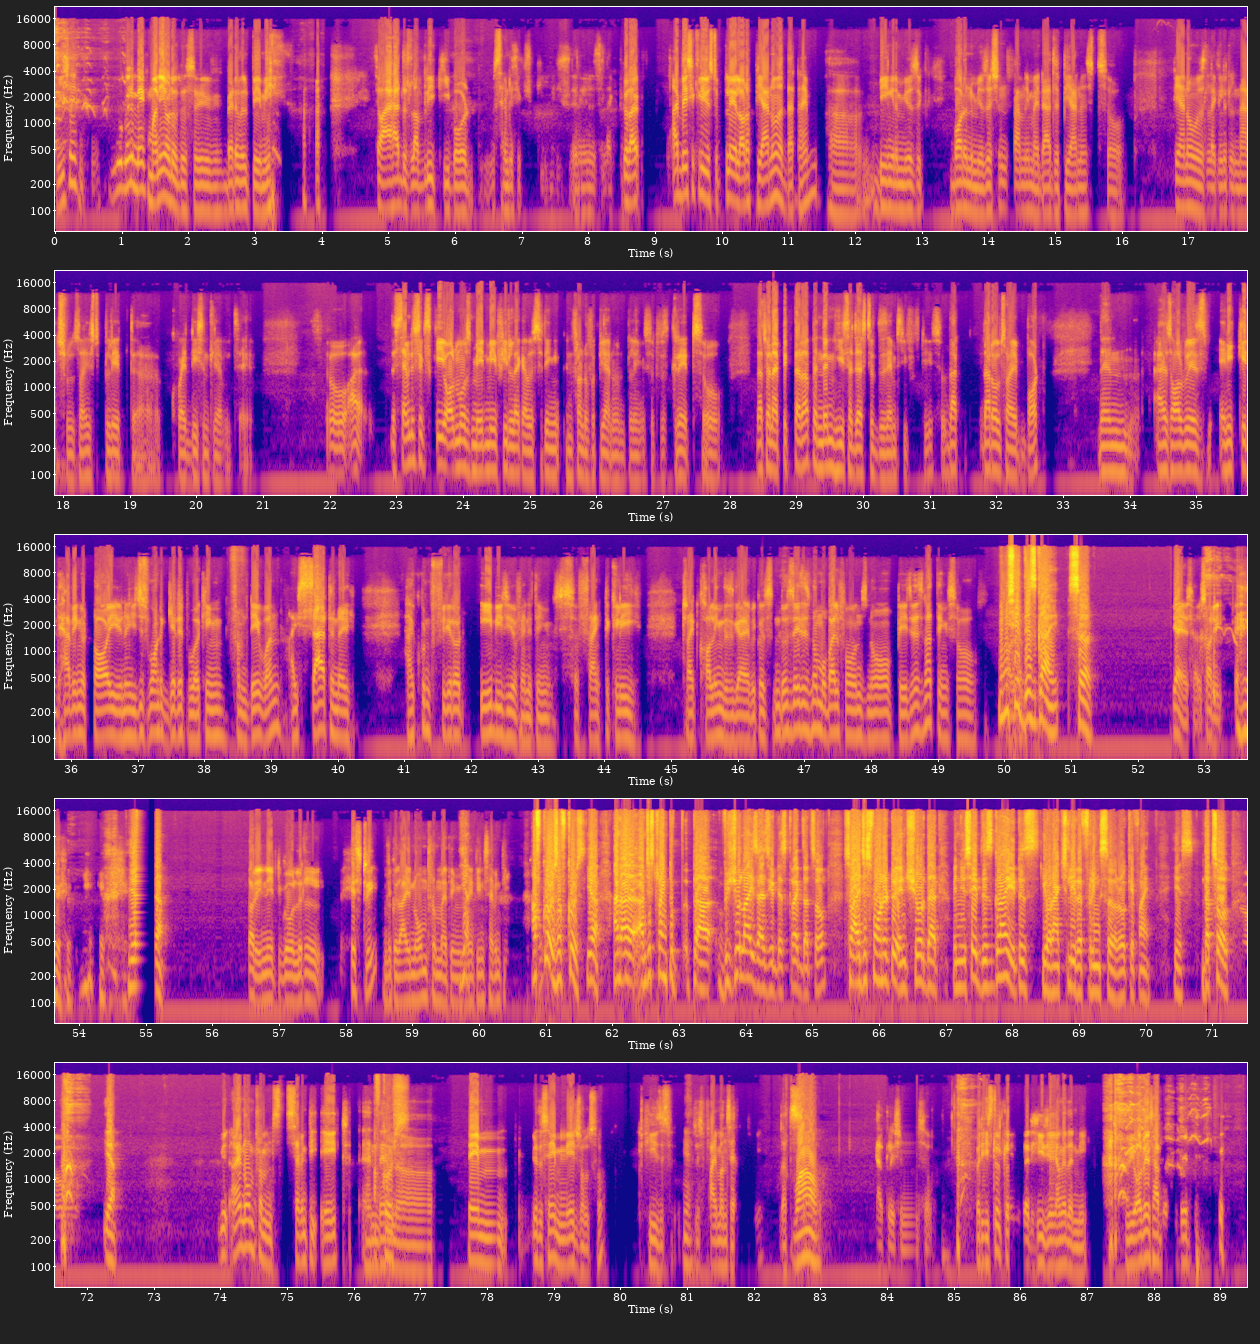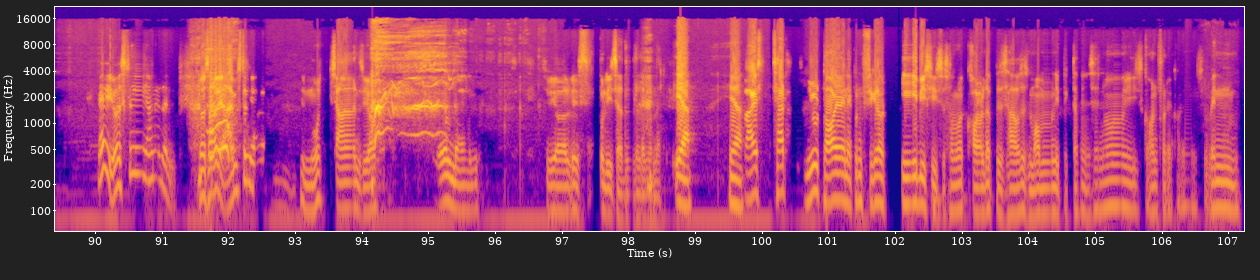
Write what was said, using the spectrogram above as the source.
He said you're going to make money out of this, so you better will pay me. so I had this lovely keyboard, 76 keys, and it was like because I. I basically used to play a lot of piano at that time, uh, being in a music, born in a musician's family. My dad's a pianist, so piano was like a little natural. So I used to play it uh, quite decently, I would say. So I, the 76 key almost made me feel like I was sitting in front of a piano and playing. So it was great. So that's when I picked that up, and then he suggested this MC50. So that that also I bought. Then, as always, any kid having a toy, you know, you just want to get it working from day one. I sat and I, I couldn't figure out ABC of anything. So frantically tried calling this guy because in those days there's no mobile phones, no pages, nothing. So When you say Alright. this guy, sir, yeah, yes, uh, sorry, yeah, yeah, sorry, you need to go a little history because I know him from I think Yeah. 1970. of course, of course, yeah. And I, I'm just trying to uh, visualize as you describe. That's all. So I just wanted to ensure that when you say this guy, it is you're actually referring sir. Okay, fine. Yes, that's all. So, Yeah. I, mean, I know him from 78 and Of then course. uh, same we're the same age also. He's Yeah. just five months ahead. That's Wow. calculation. So, but he still claims that he's younger than me. We always have that debate. hey, you're still younger than. No, sorry, I'm still younger. No chance. You're old man. So we always pull each other like that. Yeah. Yeah. I had new toy and I couldn't figure out ABC. So someone called up his house, his mom, and he picked up and said, "No, he's gone for recording." So when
